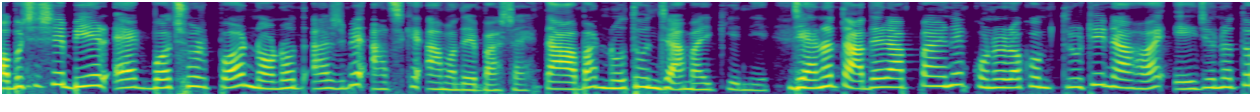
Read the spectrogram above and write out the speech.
অবশেষে বিয়ের এক বছর পর ননদ আসবে আজকে আমাদের বাসায়। তা আবার নতুন জামাইকে নিয়ে। যেন তাদের আপ্যায়নে কোনো রকম ত্রুটি না হয়, এই জন্য তো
